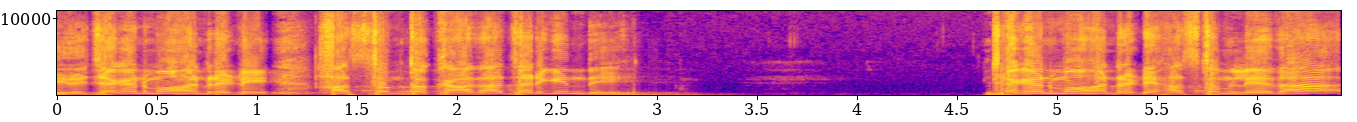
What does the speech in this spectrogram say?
ఇది జగన్మోహన్ రెడ్డి హస్తంతో కాదా? జరిగింది. జగన్మోహన్ రెడ్డి హస్తం లేదా?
